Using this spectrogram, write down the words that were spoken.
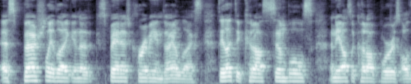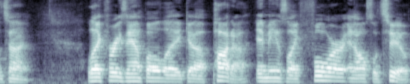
especially like in the Spanish Caribbean dialects. They like to cut off symbols and they also cut off words all the time. Like for example, like uh, para, it means like for and also to.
